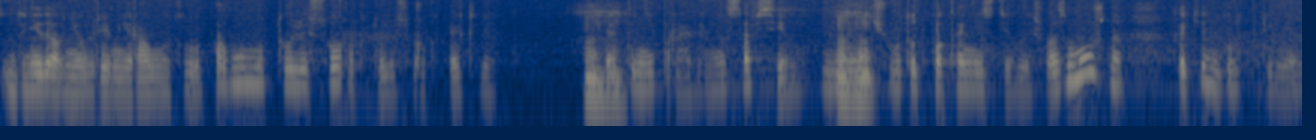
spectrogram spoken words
до недавнего времени работала, по-моему, то ли 40, то ли 45 лет. Мгм. Это неправильно совсем. Мгм. Ничего тут пока не сделаешь. Возможно, какие-то будут перемены.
